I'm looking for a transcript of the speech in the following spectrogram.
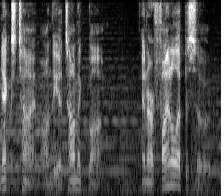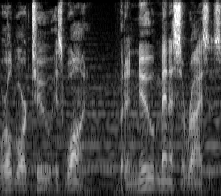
Next time on the atomic bomb. In our final episode, World War II is won, but a new menace arises,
